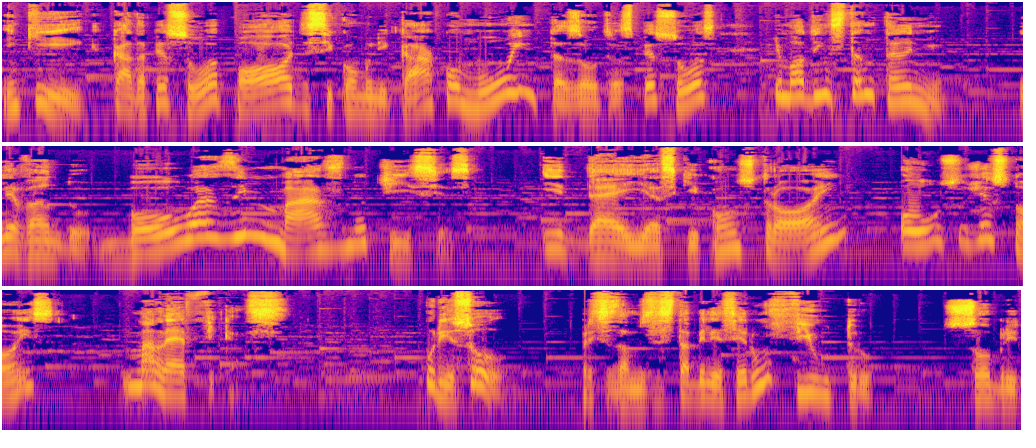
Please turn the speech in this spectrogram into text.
em que cada pessoa pode se comunicar com muitas outras pessoas de modo instantâneo, levando boas e más notícias, ideias que constroem ou sugestões maléficas. Por isso, precisamos estabelecer um filtro sobre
